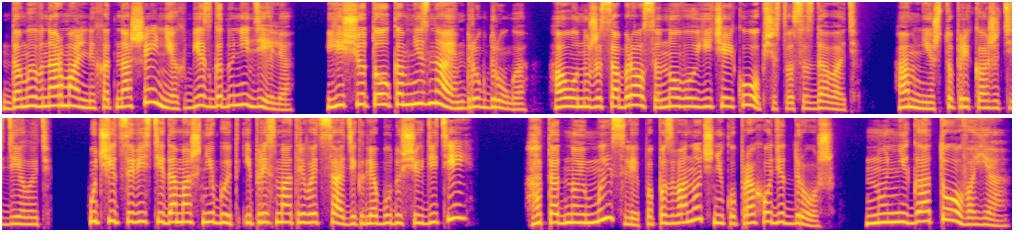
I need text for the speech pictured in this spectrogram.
Да мы в нормальных отношениях без году неделя. Еще толком не знаем друг друга, а он уже собрался новую ячейку общества создавать. А мне что прикажете делать? Учиться вести домашний быт и присматривать садик для будущих детей? От одной мысли по позвоночнику проходит дрожь. Ну не готова я.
